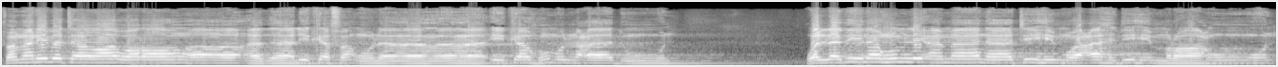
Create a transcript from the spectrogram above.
فمن ابتغى وراء ذلك فأولئك هم العادون والذين هم لأماناتهم وعهدهم راعون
